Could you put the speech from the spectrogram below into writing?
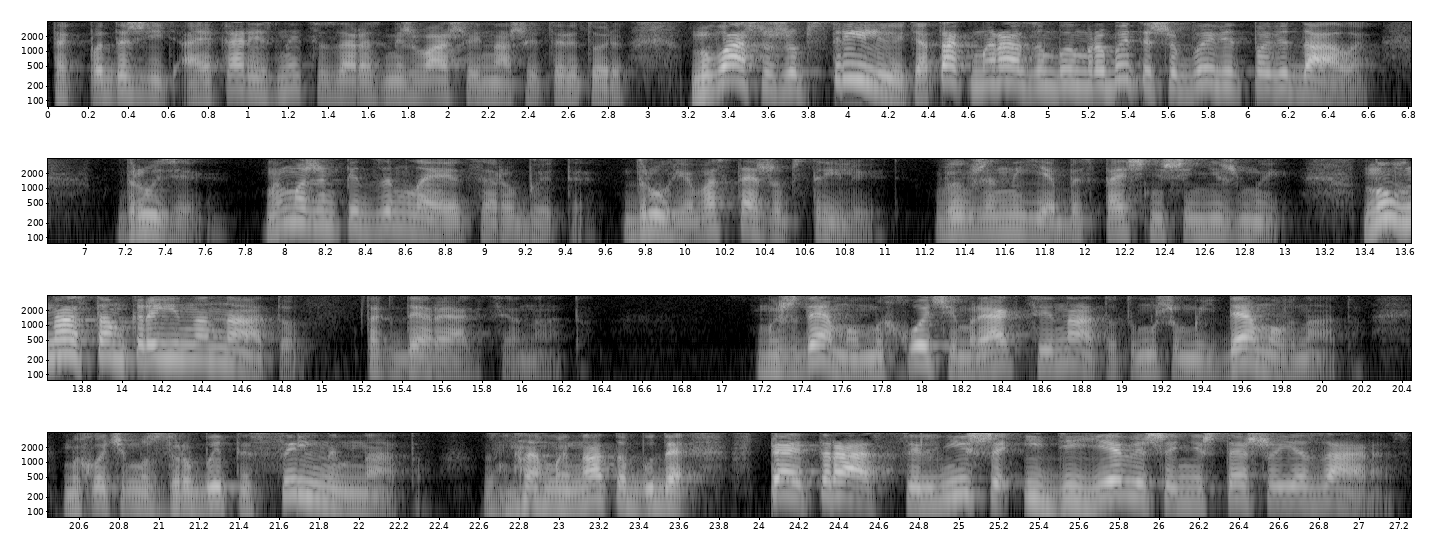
Так подождіть, а яка різниця зараз між вашою і нашою територією? Ну вашу ж обстрілюють, а так ми разом будемо робити, щоб ви відповідали. Друзі, ми можемо під землею це робити. Друге, вас теж обстрілюють. Ви вже не є безпечніші, ніж ми. Ну, в нас там країна НАТО. Так де реакція НАТО? Ми ждемо, ми хочемо реакції НАТО, тому що ми йдемо в НАТО. Ми хочемо зробити сильним НАТО. З нами НАТО буде в п'ять разів сильніше і дієвіше, ніж те, що є зараз.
